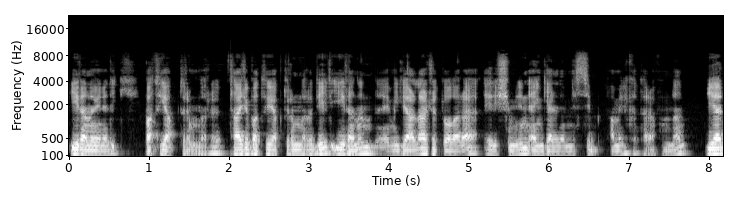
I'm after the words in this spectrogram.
İran'a yönelik Batı yaptırımları. Sadece Batı yaptırımları değil, İran'ın e, milyarlarca dolara erişiminin engellenmesi Amerika tarafından. Diğer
